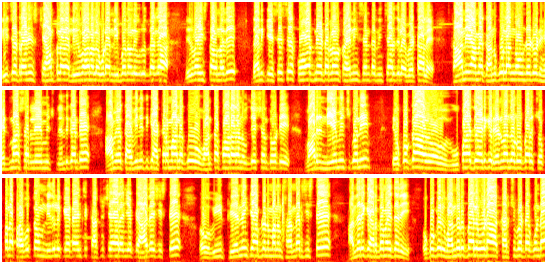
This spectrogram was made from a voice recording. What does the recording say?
టీచర్ ట్రైనింగ్స్ క్యాంపుల నిర్వహణలో కూడా నిబంధనల విరుద్ధంగా నిర్వహిస్తా ఉన్నది. దానికి ఎస్ఎస్ఏ కోఆర్డినేటర్లను ట్రైనింగ్ సెంటర్ ఇన్ఛార్జిలో పెట్టాలి. కానీ ఆమెకు అనుకూలంగా ఉండేటువంటి హెడ్ మాస్టర్లు నియమించుకుని ఎందుకంటే ఆమె యొక్క అవినీతికి అక్రమాలకు వంత పాడాలనే ఉద్దేశంతో వారిని నియమించుకొని ఒక్కొక్క ఉపాధ్యాయుడికి రెండు వందల రూపాయల చొప్పున ప్రభుత్వం నిధులు కేటాయించి ఖర్చు చేయాలని చెప్పి ఆదేశిస్తే ఈ ట్రైనింగ్ క్యాంపులను మనం సందర్శిస్తే అందరికీ అర్థమవుతుంది. ఒక్కొక్కరికి వంద రూపాయలు కూడా ఖర్చు పెట్టకుండా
